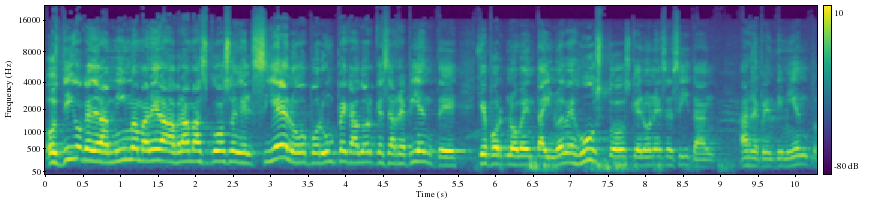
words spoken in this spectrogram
Os digo que de la misma manera habrá más gozo en el cielo por un pecador que se arrepiente que por 99 justos que no necesitan arrepentimiento.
